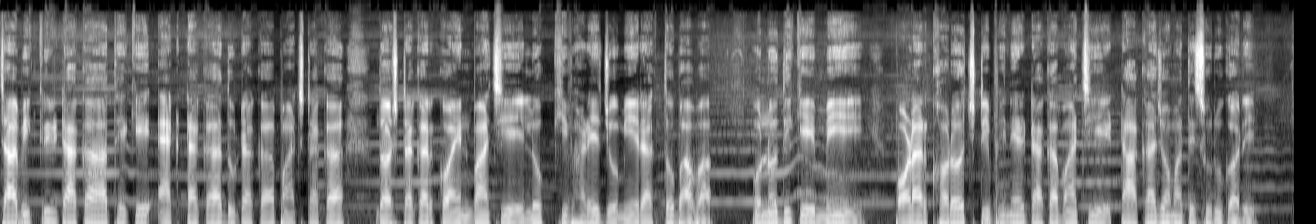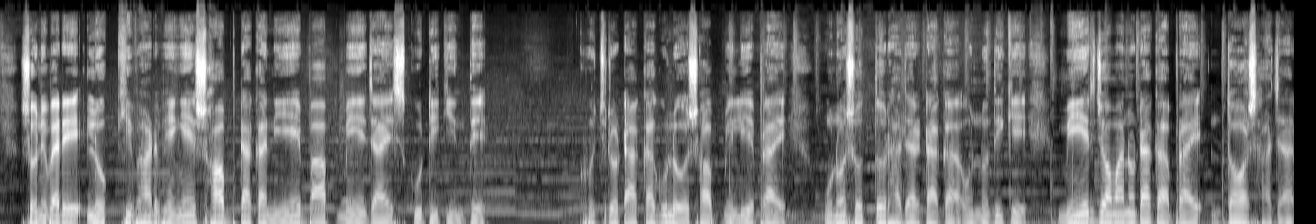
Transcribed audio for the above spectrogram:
চা বিক্রির টাকা থেকে এক টাকা, দু টাকা, পাঁচ টাকা, দশ টাকার কয়েন বাঁচিয়ে লক্ষ্মী ভাঁড়ে জমিয়ে রাখত বাবা। অন্যদিকে মেয়ে পড়ার খরচ, টিফিনের টাকা বাঁচিয়ে টাকা জমাতে শুরু করে। শনিবারে লক্ষ্মী ভাঁড় ভেঙে সব টাকা নিয়ে বাপ মেয়ে যায় স্কুটি কিনতে। খুচরো টাকাগুলো সব মিলিয়ে প্রায় ঊনসত্তর হাজার টাকা, অন্যদিকে মেয়ের জমানো টাকা প্রায় দশ হাজার।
